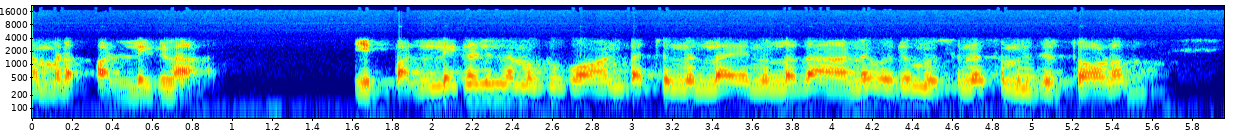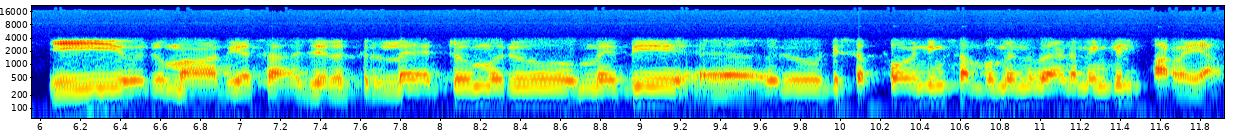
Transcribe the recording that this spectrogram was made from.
നമ്മുടെ പള്ളികളാണ്. ഈ പള്ളികളിൽ നമുക്ക് പോകാൻ പറ്റുന്നില്ല എന്നുള്ളതാണ് ഒരു മുസ്ലിനെ സംബന്ധിച്ചിടത്തോളം ഈ ഒരു മാറിയ സാഹചര്യത്തിലുള്ള ഏറ്റവും ഒരു മേ ബി ഒരു ഡിസപ്പോയിന്റിങ് സംഭവം എന്ന് വേണമെങ്കിൽ പറയാം.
